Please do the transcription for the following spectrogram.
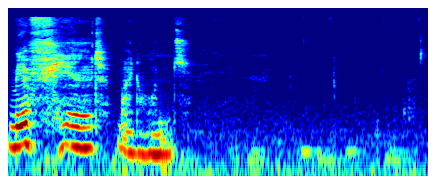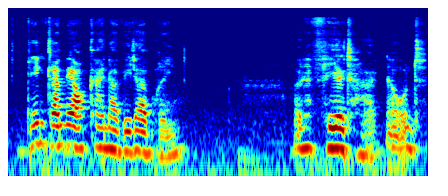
mir fehlt mein Hund. Den kann mir auch keiner wiederbringen. Aber der fehlt halt, ne? Und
